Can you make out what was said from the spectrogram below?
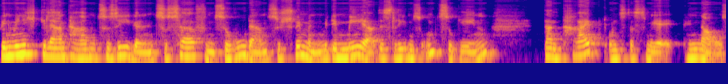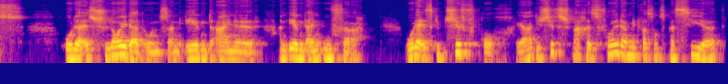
wenn wir nicht gelernt haben zu segeln, zu surfen, zu rudern, zu schwimmen, mit dem Meer des Lebens umzugehen, dann treibt uns das Meer hinaus oder es schleudert uns an, irgendeine, an irgendein Ufer oder es gibt Schiffbruch. Ja? Die Schiffssprache ist voll damit, was uns passiert,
